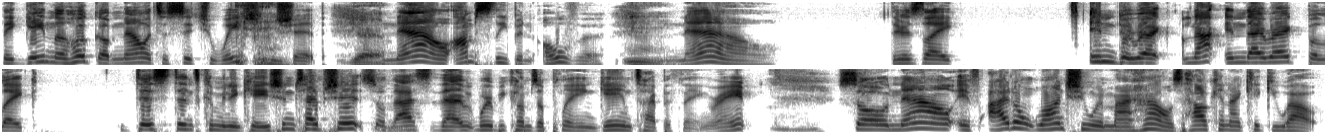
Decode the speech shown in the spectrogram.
They gain the hookup. Now it's a situation situationship. Yeah. Now I'm sleeping over. Mm. Now there's like indirect, not indirect, but like distance communication type shit. So that's that where it becomes a playing game type of thing, right? Mm-hmm. So now if I don't want you in my house, how can I kick you out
